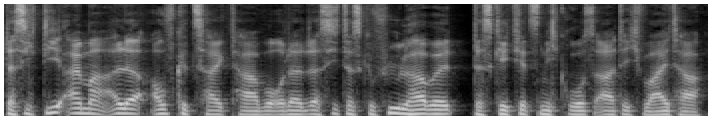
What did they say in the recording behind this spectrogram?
dass ich die einmal alle aufgezeigt habe oder dass ich das Gefühl habe, das geht jetzt nicht großartig weiter.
